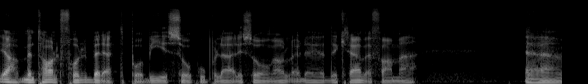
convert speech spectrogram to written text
ja, mentalt forberedt på å bli så populær i så ung alder. Det, det krever faen meg eh,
